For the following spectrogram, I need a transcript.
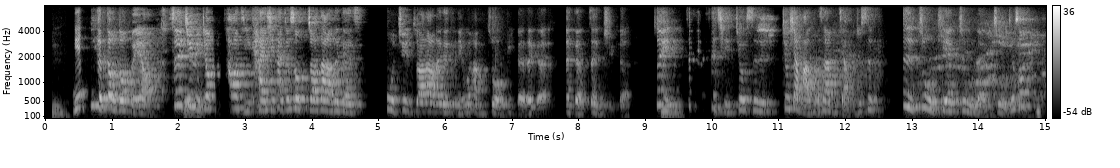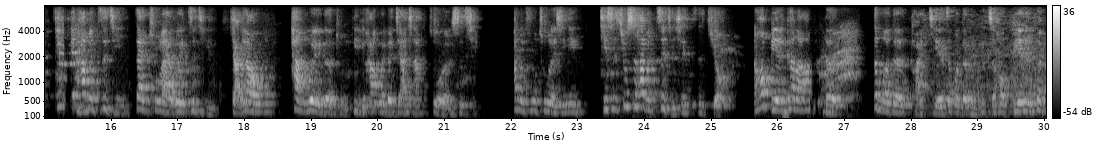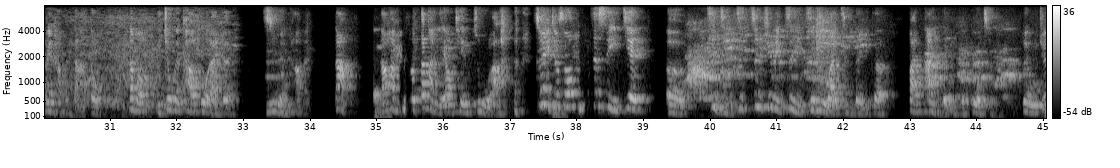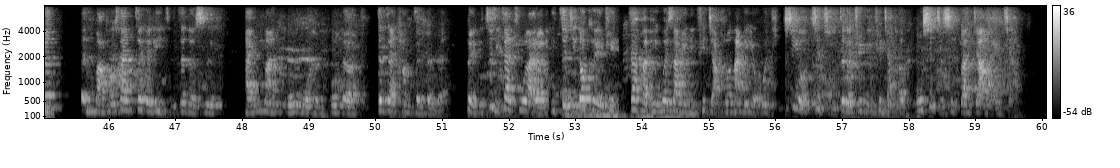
嗯，连一个洞都没有，所以居民就超级开心，他就说抓到那个复菌，抓到那个肯定为他们作弊的那个那个证据了。所以这件事情就是，就像码头上面讲的，就是自助天助人助，就是说今天他们自己站出来为自己想要捍卫的土地、捍卫的家乡做的事情，他们付出了心力，其实就是他们自己先自救，然后别人看到他们的。这么的团结，这么的努力之后，别人会被他们打动，那么你就会靠过来的支援他们。那然后他们就说，当然也要天助啦。所以就说这是一件呃自己自自居民自己自力完成的一个翻案的一个过程。对，我觉得马头山这个例子真的是还蛮鼓舞很多的正在抗争的人。对，你自己再出来了，你自己都可以去在环评会上面，你去讲说哪边有问题，是由自己这个居民去讲的，不是只是专家来讲。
